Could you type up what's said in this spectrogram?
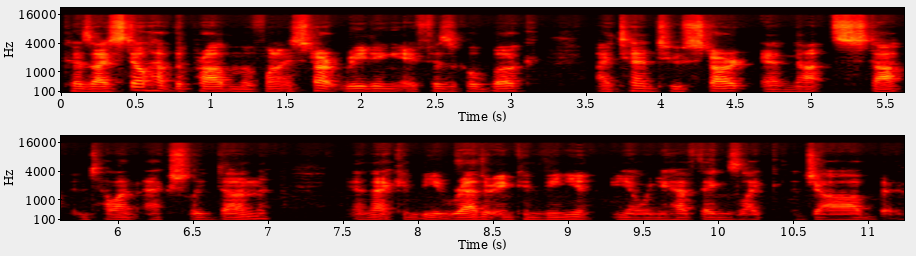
Because I still have the problem of when I start reading a physical book, I tend to start and not stop until I'm actually done. And that can be rather inconvenient you know when you have things like a job and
